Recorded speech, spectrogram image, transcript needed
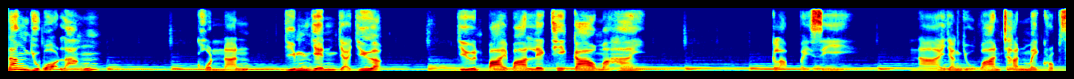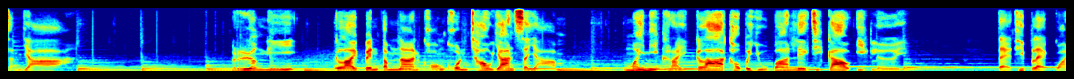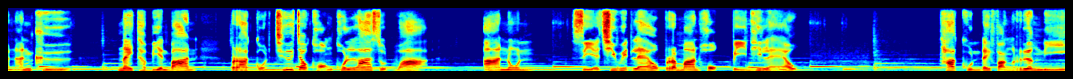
นั่งอยู่เบาะหลัง คนนั้นยิ้มเย็นอย่าเยือก ยื่นป้ายบ้านเลขที่ 9 มาให้ กลับไปสินายยังอยู่บ้านฉันไม่ครบสัญญา เรื่องนี้ กลายเป็นตำนานของคนเช่าย่านสยาม ไม่มีใครกล้าเข้าไปอยู่บ้านเลขที่ 9 อีกเลย แต่ที่แปลกกว่านั้นคือ ในทะเบียนบ้านปรากฏชื่อเจ้าของคนล่าสุดว่า อานนท์เสียชีวิตแล้วประมาณ 6 ปีที่แล้ว ถ้าคุณได้ฟังเรื่องนี้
